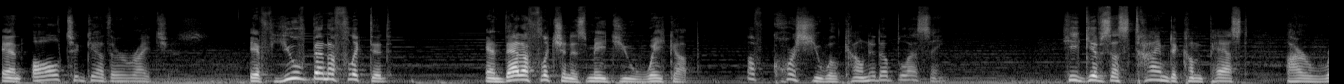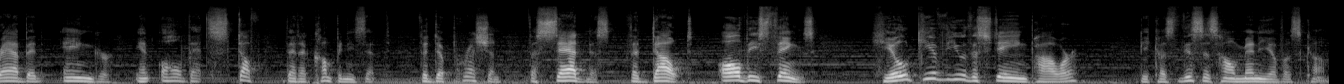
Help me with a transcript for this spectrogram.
and altogether righteous. If you've been afflicted and that affliction has made you wake up, of course you will count it a blessing. He gives us time to come past our rabid anger and all that stuff that accompanies it the depression, the sadness, the doubt, all these things. He'll give you the staying power because this is how many of us come.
